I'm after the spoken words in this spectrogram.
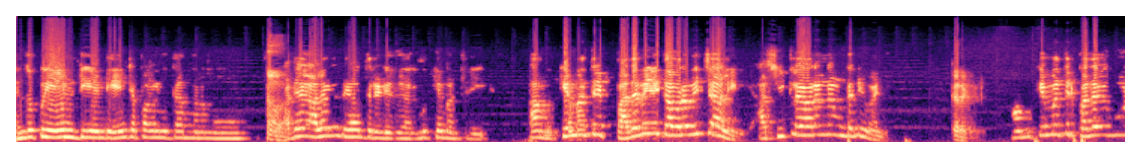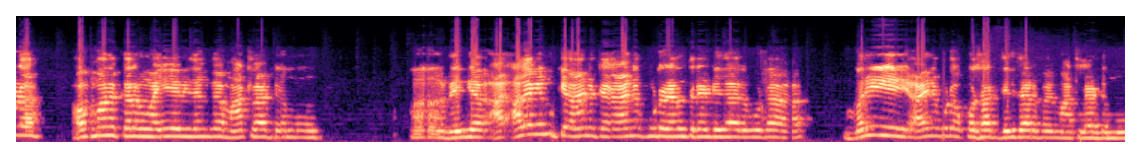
ఎందుకు ఏంటి అంటే ఏం చెప్పగలుగుతాం మనము? అదే అలాగే రేవంత్ రెడ్డి గారు ముఖ్యమంత్రి. ఆ ముఖ్యమంత్రి పదవిని గౌరవించాలి. ఆ సీట్లో ఎవరన్నా ఉండనివ్వండి. కరెక్ట్. ఆ ముఖ్యమంత్రి పదవి కూడా అవమానకరం అయ్యే విధంగా మాట్లాడటము అలాగే ముఖ్య ఆయన ఆయన కూడా రేవంత్ రెడ్డి గారు కూడా మరి ఆయన కూడా ఒక్కోసారి దిగజారిపోయి మాట్లాడడము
